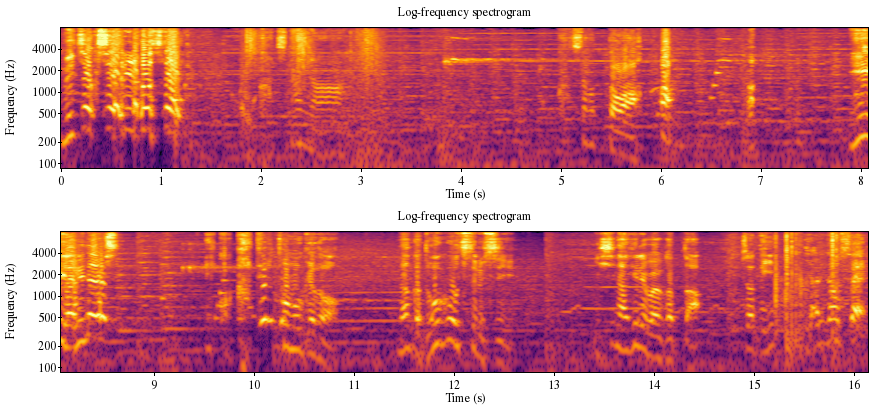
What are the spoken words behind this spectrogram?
めちゃくちゃやり直したいここ勝ちたいな勝ちたかったわ。あ、あ、え、やり直し、え、これ勝てると思うけど。なんか道具落ちてるし、石投げればよかった。ちょっと待って、やり直したい。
